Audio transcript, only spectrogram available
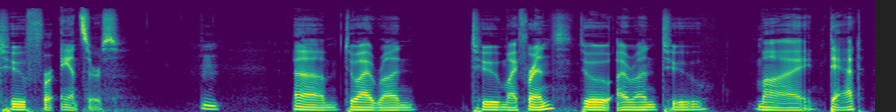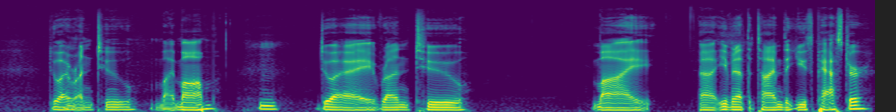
to for answers? Hmm. Um, do I run to my friends? Do I run to my dad? Do I Hmm. run to my mom? Hmm. Do I run to my uh, even at the time the youth pastor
